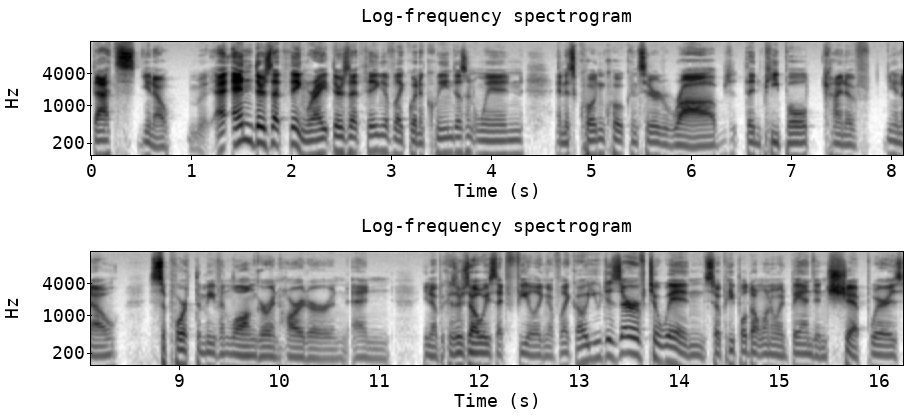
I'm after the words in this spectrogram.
that's you know and there's that thing right there's that thing of like when a queen doesn't win and is quote unquote considered robbed then people kind of you know support them even longer and harder and and you know because there's always that feeling of like oh you deserve to win so people don't want to abandon ship whereas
